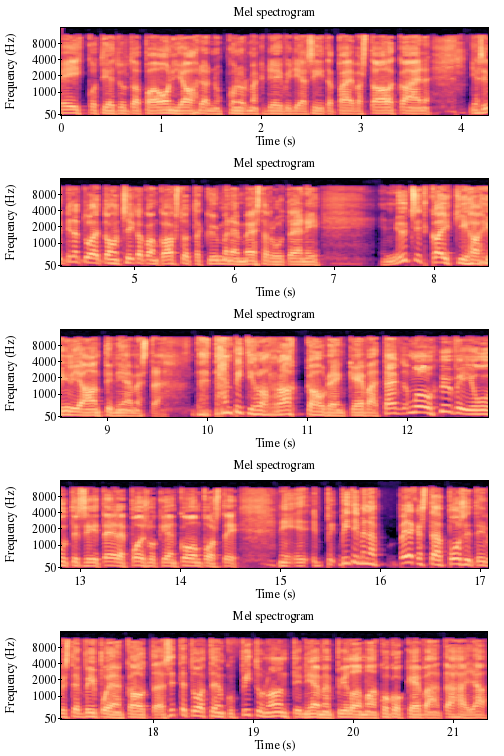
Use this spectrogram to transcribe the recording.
peikko tietyllä tapaa on jahdannut Conor McDavidia siitä päivästä alkaen. Ja sitten mitä tulee tuohon Chicagon 2010 mestaruuteen, niin nyt sitten kaikki ihan hiljaa Antti Niemestä. Tämän piti olla rakkauden kevät. Tämä, mulla on hyviä uutisia teille, pois lukien komposti. Niin piti mennä pelkästään positiivisten vipojen kautta. Ja sitten tuotte jonkun pitun Antti Niemen pilaamaan koko kevään tähän. Ja,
